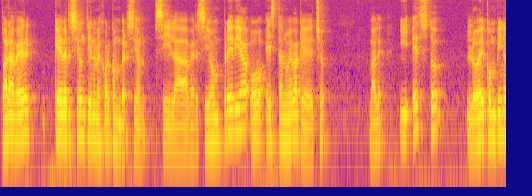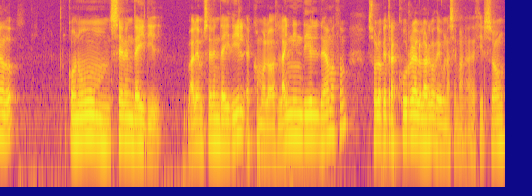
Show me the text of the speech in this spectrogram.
para ver qué versión tiene mejor conversión, si la versión previa o esta nueva que he hecho, ¿vale? Y esto lo he combinado con un 7-day deal. ¿Vale? Un 7-day deal es como los Lightning Deal de Amazon, solo que transcurre a lo largo de una semana. Es decir, son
